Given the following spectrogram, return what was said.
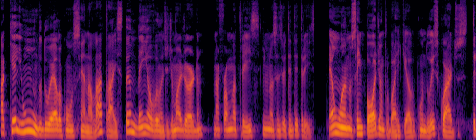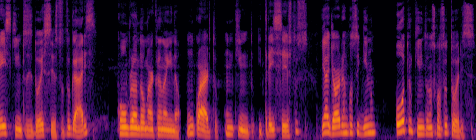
aquele um do duelo com o Senna lá atrás, também ao volante de uma Jordan, na Fórmula 3 em 1983. É um ano sem pódio para o Barrichello, com dois quartos, três quintos e dois sextos lugares, com o Brundle marcando ainda um quarto, um quinto e três sextos, e a Jordan conseguindo outro quinto nos construtores.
